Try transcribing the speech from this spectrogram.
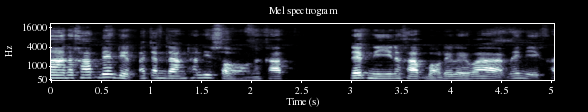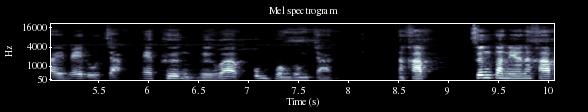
มานะครับเลขเด็ดอาจารย์ดังท่านที่สองนะครับ เลขนี้นะครับบอกได้เลยว่าไม่มีใครไม่รู้จักแม่พึ่งหรือว่าพุ่มพวงดวงจันทร์นะครับ ซึ่งตอนนี้นะครับ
